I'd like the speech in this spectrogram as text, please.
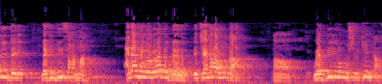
diidani laakiin diin sax maaha cadaabna loogama badbaado ee jahannamaa lagu gala. Waa diinu mushrikiinkaas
